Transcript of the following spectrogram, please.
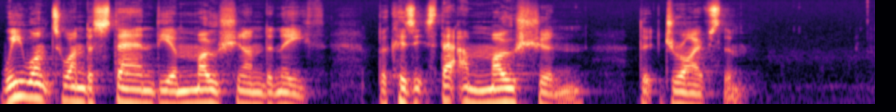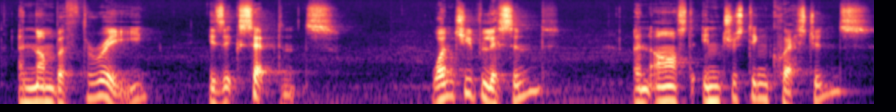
We want to understand the emotion underneath because it's that emotion that drives them. And number three is acceptance. Once you've listened and asked interesting questions,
